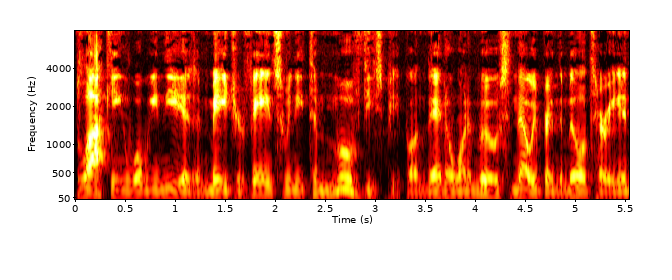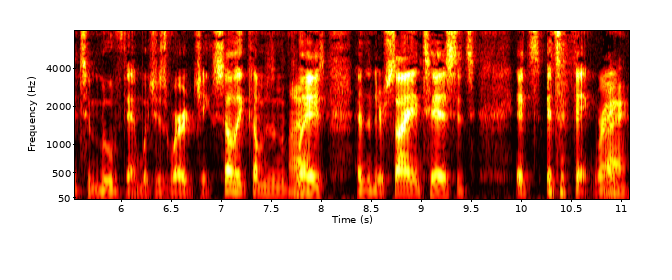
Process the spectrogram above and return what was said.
blocking what we need is a major vein, so we need to move these people, and they don't want to move. So now we bring the military in to move them, which is where Jake Sully comes into Right. and then they're scientists. It's it's it's a thing, right? Right.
